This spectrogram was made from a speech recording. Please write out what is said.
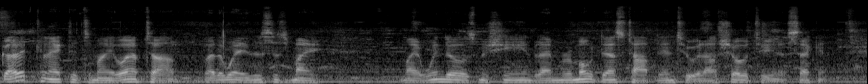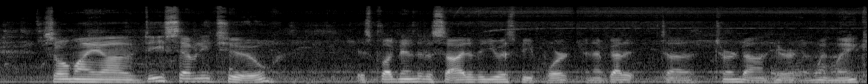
got it connected to my laptop. By the way, this is my my Windows machine, but I'm remote desktop into it. I'll show it to you in a second. So my uh, D72 is plugged into the side of the USB port and I've got it uh, turned on here in WinLink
